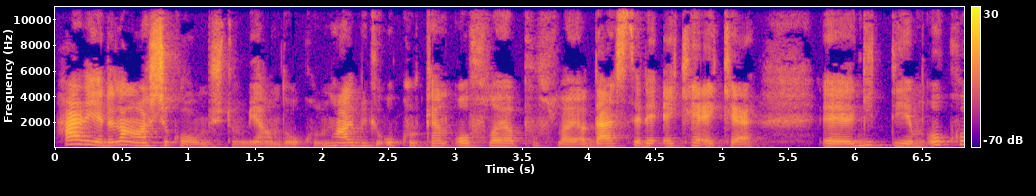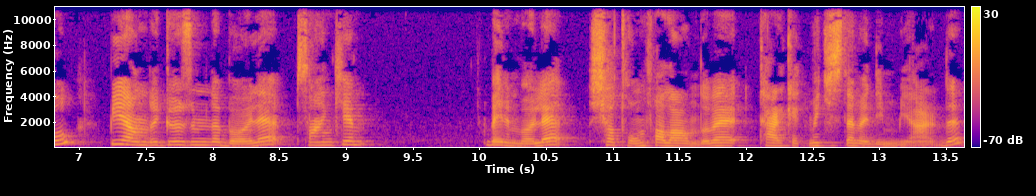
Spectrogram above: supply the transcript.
Her yerine aşık olmuştum bir anda okulun. Halbuki okurken oflaya puflaya, dersleri eke eke e, gittiğim okul bir anda gözümde böyle sanki benim böyle şatom falandı ve terk etmek istemediğim bir yerdi.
